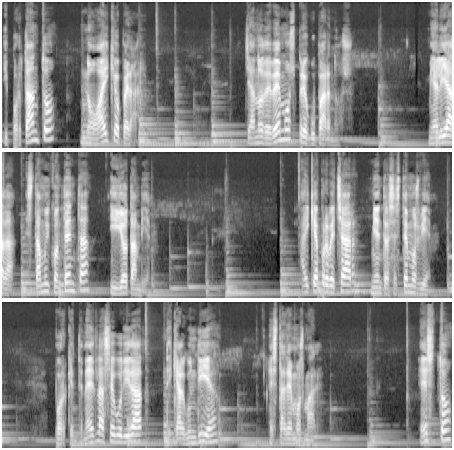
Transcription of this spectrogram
y por tanto no hay que operar. Ya no debemos preocuparnos. Mi aliada está muy contenta y yo también. Hay que aprovechar mientras estemos bien, porque tened la seguridad de que algún día estaremos mal. Esto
